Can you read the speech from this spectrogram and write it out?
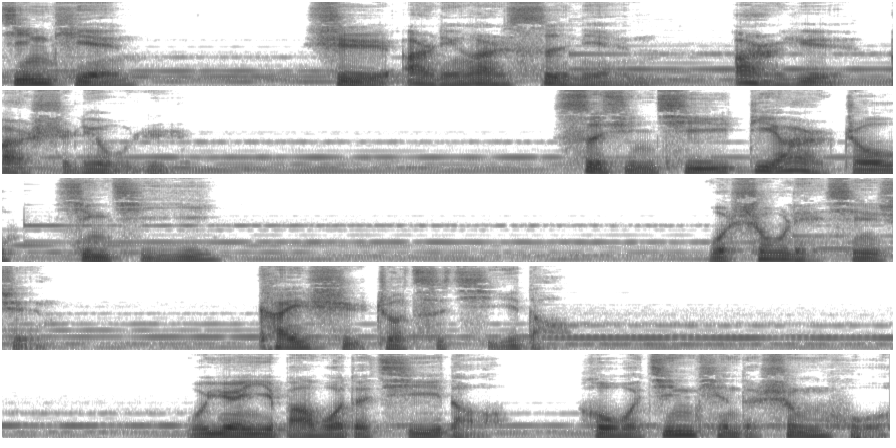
今天是二零二四年二月二十六日，四旬期第二周星期一。我收敛心神，开始这次祈祷。我愿意把我的祈祷和我今天的生活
